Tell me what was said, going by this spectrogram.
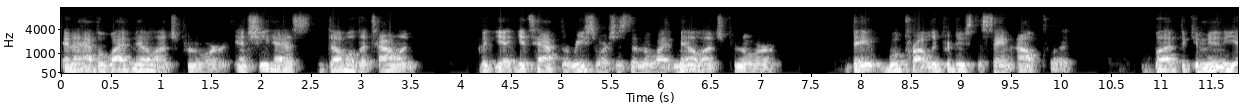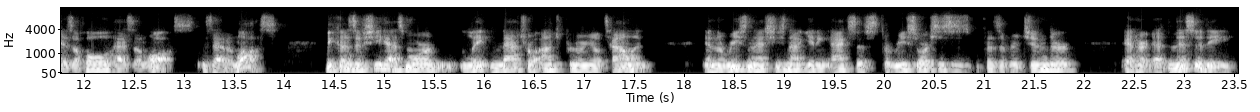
and I have a white male entrepreneur and she has double the talent, but yet gets half the resources than the white male entrepreneur, they will probably produce the same output but the community as a whole has a loss, is at a loss. Because if she has more late natural entrepreneurial talent, and the reason that she's not getting access to resources is because of her gender and her ethnicity,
